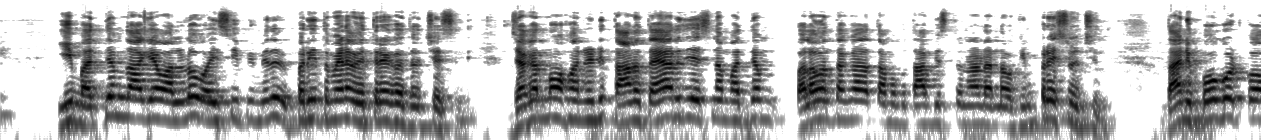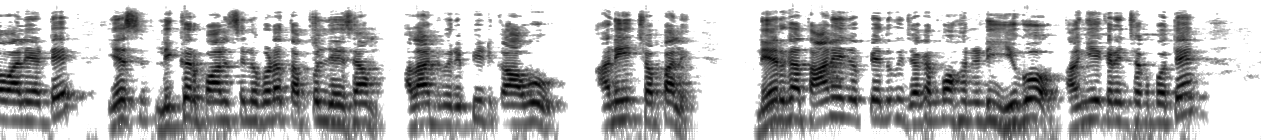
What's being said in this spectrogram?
ఈ మద్యం తాగే వాళ్ళలో వైసీపీ మీద విపరీతమైన వ్యతిరేకత వచ్చేసింది. జగన్మోహన్ రెడ్డి తాను తయారు చేసిన మద్యం బలవంతంగా తమకు తాపిస్తున్నాడన్న ఒక ఇంప్రెషన్ వచ్చింది. దాన్ని పోగొట్టుకోవాలి అంటే ఎస్ లిక్కర్ పాలసీలు కూడా తప్పులు చేశాం. అలాంటివి రిపీట్ కావు అని చెప్పాలి. నేరుగా తానే చెప్పేందుకు జగన్మోహన్ రెడ్డి ఈగో అంగీకరించకపోతే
